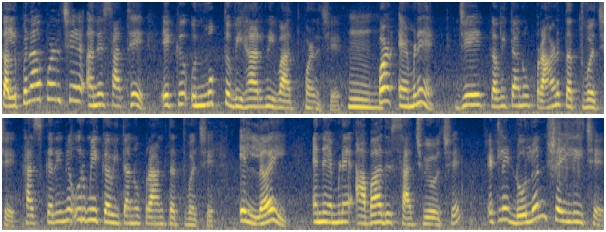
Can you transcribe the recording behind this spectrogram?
કલ્પના પણ છે અને સાથે એક ઉન્મુક્ત વિહારની વાત પણ છે. પણ એમણે જે કવિતાનું પ્રાણ તત્વ છે ખાસ કરીને ઉર્મી કવિતાનું પ્રાણ તત્વ છે એ લઈ એને એમણે આબાદ સાચવ્યો છે. એટલે ડોલન શૈલી છે.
